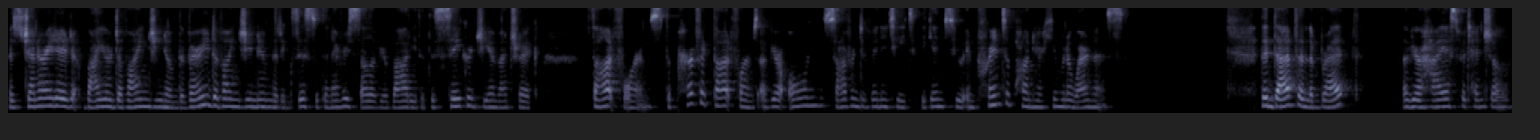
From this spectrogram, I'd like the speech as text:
is generated by your divine genome, the very divine genome that exists within every cell of your body, that the sacred geometric thought forms, the perfect thought forms of your own sovereign divinity to begin to imprint upon your human awareness. The depth and the breadth of your highest potential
